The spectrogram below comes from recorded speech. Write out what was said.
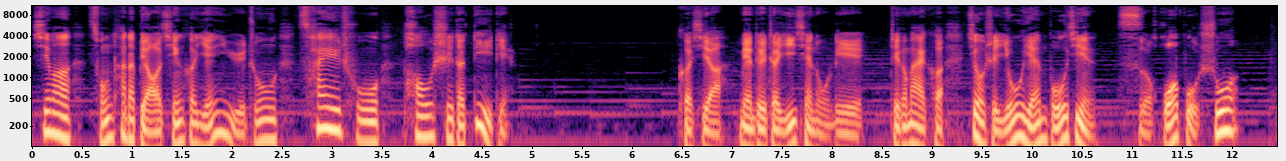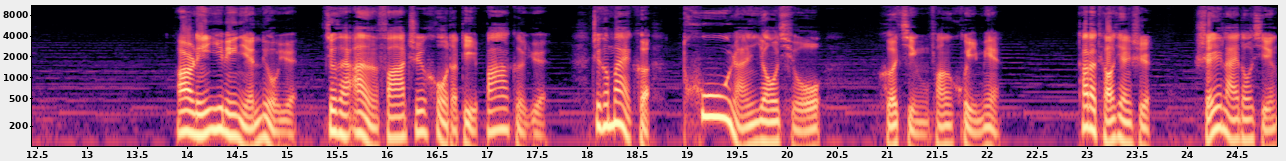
希望从他的表情和言语中猜出抛尸的地点。可惜啊，面对这一切努力，这个麦克就是油盐不进，死活不说。二零一零年六月。就在案发之后的第八个月，这个麦克突然要求和警方会面。他的条件是，谁来都行，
